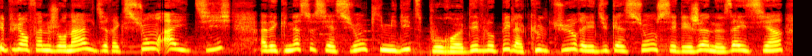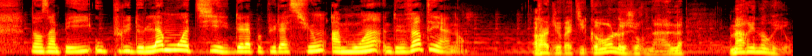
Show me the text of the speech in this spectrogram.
Et puis en fin de journal, direction Haïti, avec une association qui milite pour développer la culture et l'éducation chez les jeunes haïtiens dans un pays où plus de la moitié de la population a moins de 21 ans. Radio Vatican, le journal, Marine Henriot.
